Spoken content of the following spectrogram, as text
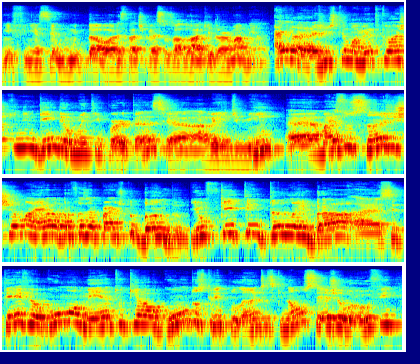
Enfim, ia ser muito da hora se ela tivesse usado o hack do armamento. Aí galera, a gente tem um momento que eu acho que ninguém deu muita importância, além de mim, é, mas o Sanji chama ela para fazer parte do bando. E eu fiquei tentando lembrar é, se teve algum momento que algum dos tripulantes, que não seja o Luffy,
